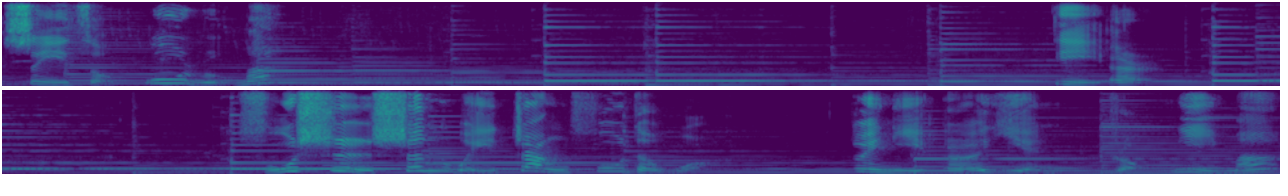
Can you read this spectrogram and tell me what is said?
是一种侮辱吗？第二，服侍身为丈夫的我，对你而言容易吗？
